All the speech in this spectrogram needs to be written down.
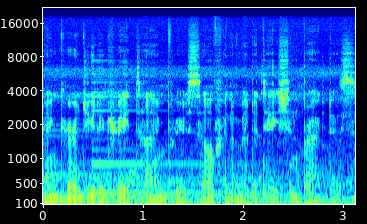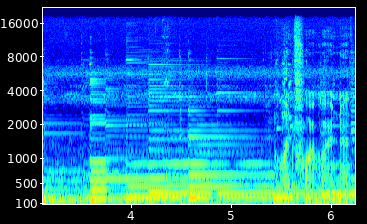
I encourage you to create time for yourself in a meditation practice, in one form or another.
